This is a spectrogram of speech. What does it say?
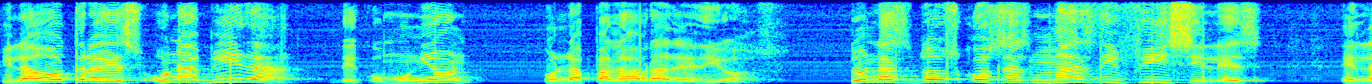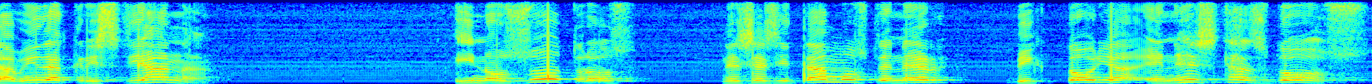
y la otra es una vida de comunión con la palabra de Dios. Son las dos cosas más difíciles en la vida cristiana. Y nosotros necesitamos tener victoria en estas dos,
